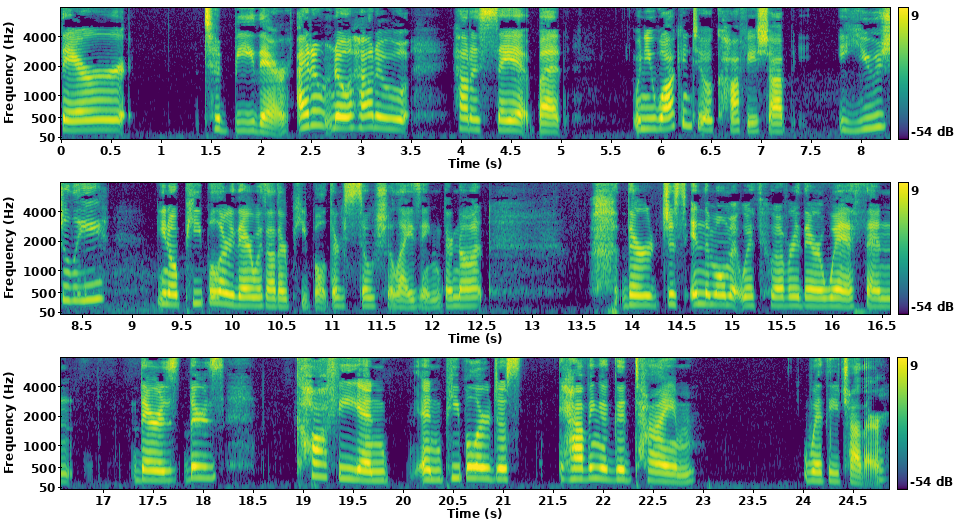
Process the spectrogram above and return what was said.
there to be there. I don't know how to how to say it, but when you walk into a coffee shop, usually, you know, people are there with other people. They're socializing. They're not they're just in the moment with whoever they're with and there's there's coffee and and people are just having a good time with each other.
